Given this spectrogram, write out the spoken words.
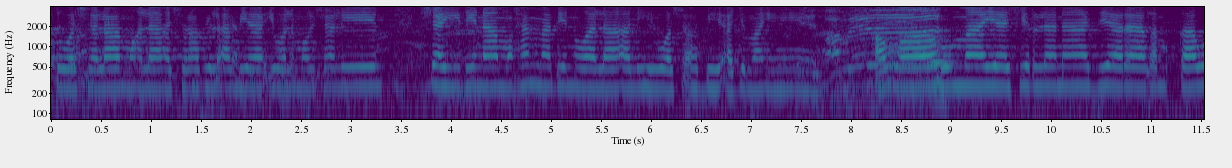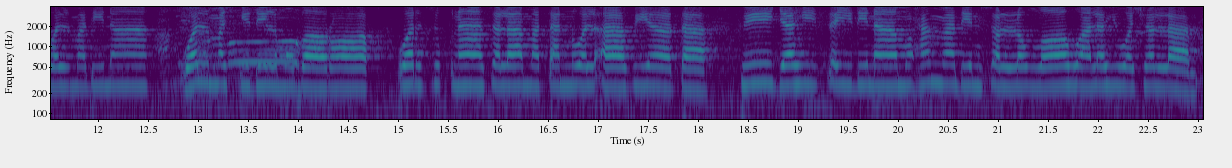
Wassalatu wassalamu ala asyrafil anbiya'i wal mursalin Sayyidina Muhammadin wa ala alihi wa sahbihi ajma'in Allahumma yashir lana ziarah Makkah wal Madinah wal masjidil mubarak warzuqna salamatan wal afiyata fi jahi sayyidina Muhammadin sallallahu alaihi wasallam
